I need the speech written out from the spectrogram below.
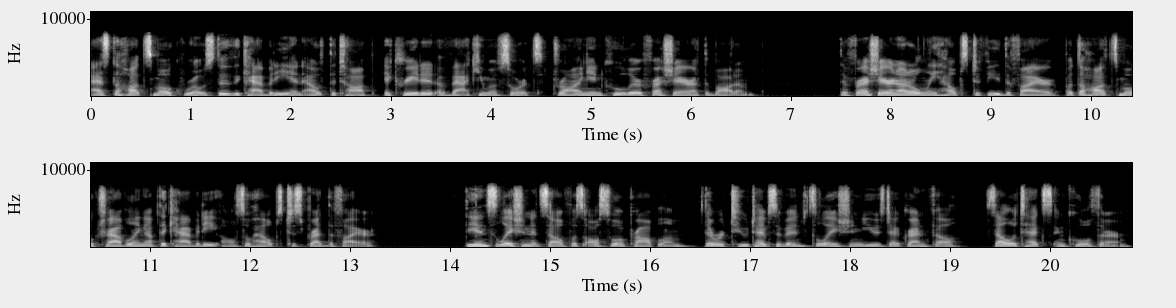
As the hot smoke rose through the cavity and out the top, it created a vacuum of sorts, drawing in cooler, fresh air at the bottom. The fresh air not only helps to feed the fire, but the hot smoke traveling up the cavity also helps to spread the fire. The insulation itself was also a problem. There were two types of insulation used at Grenfell Celotex and Cooltherm.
